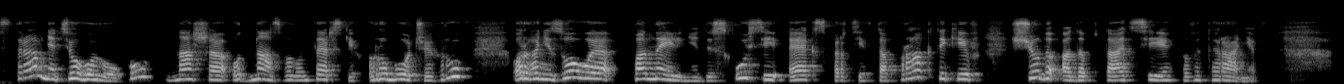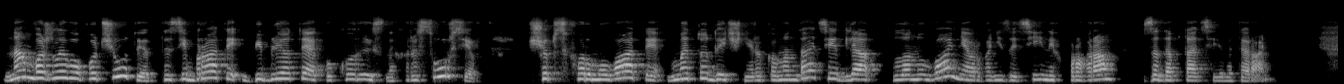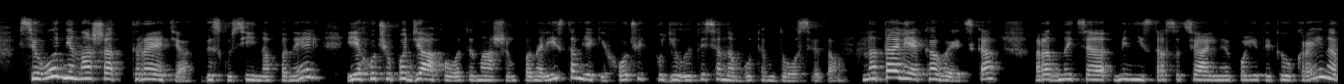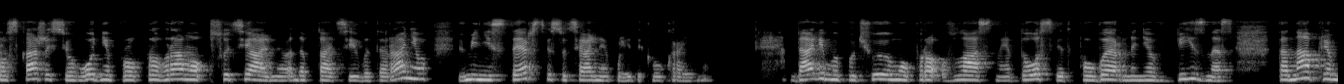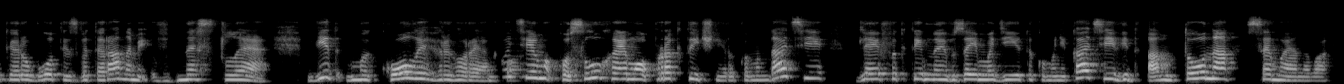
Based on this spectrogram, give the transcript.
З травня цього року наша одна з волонтерських робочих груп організовує панельні дискусії експертів та практиків щодо адаптації ветеранів. Нам важливо почути та зібрати бібліотеку корисних ресурсів, щоб сформувати методичні рекомендації для планування організаційних програм з адаптації ветеранів. Сьогодні наша третя дискусійна панель, і я хочу подякувати нашим панелістам, які хочуть поділитися набутим досвідом. Наталія Кавецька, радниця міністра соціальної політики України, розкаже сьогодні про програму соціальної адаптації ветеранів в Міністерстві соціальної політики України. Далі ми почуємо про власний досвід повернення в бізнес та напрямки роботи з ветеранами в Нестле від Миколи Григоренко. Потім послухаємо практичні рекомендації для ефективної взаємодії та комунікації від Антона Семенова,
